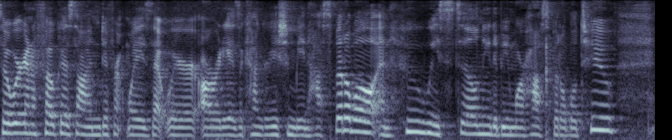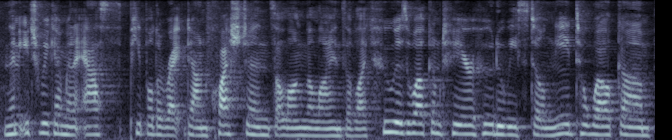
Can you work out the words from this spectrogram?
So we're going to focus on different ways that we're already as a congregation being hospitable and who we still need to be more hospitable to. And then each week I'm going to ask people to write down questions along the lines of like who is welcomed here, who do we still need to welcome,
